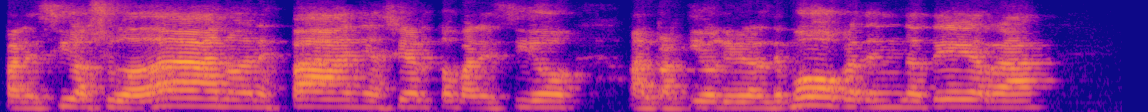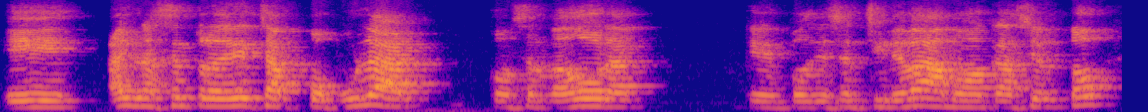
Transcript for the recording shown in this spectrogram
parecido a Ciudadanos en España, ¿cierto? Parecido al Partido Liberal Demócrata en Inglaterra. Hay una centro derecha popular, conservadora, que podría ser Chile Vamos acá, ¿cierto?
